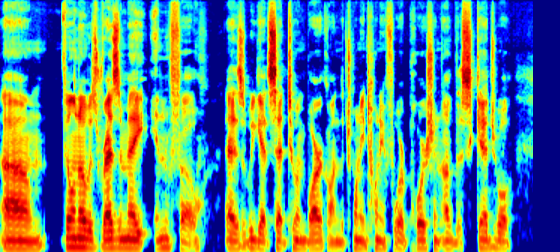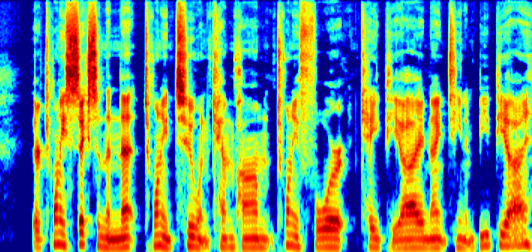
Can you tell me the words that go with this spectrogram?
um, Villanova's resume info as we get set to embark on the 2024 portion of the schedule. They're 26 in the net, 22 in KenPom, 24 KPI, 19 in BPI.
